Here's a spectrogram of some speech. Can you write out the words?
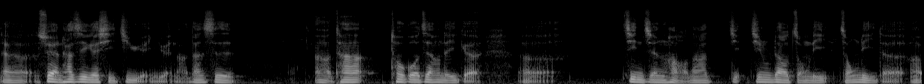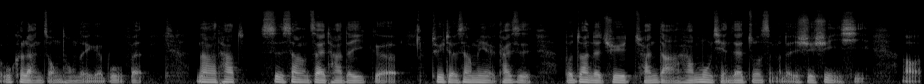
呃虽然他是一个喜剧演员啊，但是呃他透过这样的一个呃竞争哈，那进进入到总理总理的呃乌克兰总统的一个部分。那他事实上在他的一个推特上面也开始不断的去传达他目前在做什么的一些讯息哦，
